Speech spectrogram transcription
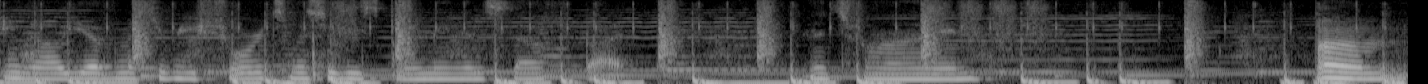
you know, you have Mr. B Shorts, Mr. Beast Gaming and stuff, but it's fine. Um,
